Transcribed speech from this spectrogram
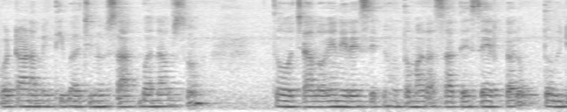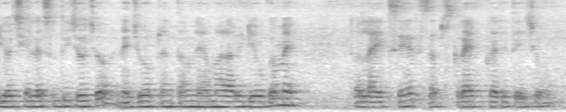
વટાણા મેથી ભાજીનું શાક બનાવશું. તો ચાલો એની રેસીપી હું તમારા સાથે શેર કરું. તો વીડિયો છેલ્લે સુધી જોજો. અને જો ઉપરાંત તમને અમારા વીડિયો ગમે, તો લાઈક, શેર, સબસ્ક્રાઈબ કરી દેજો.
